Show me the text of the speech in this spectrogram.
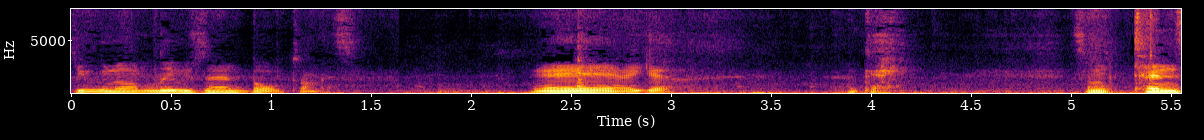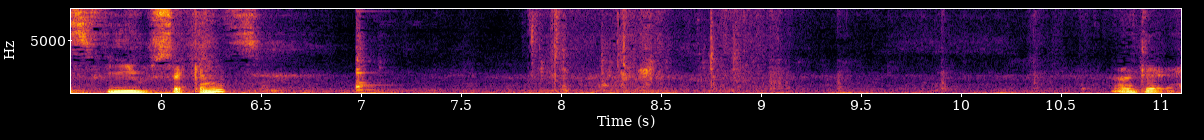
Do not lose that bolt, Thomas. There we go. Okay. Some tense few seconds. Okay,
